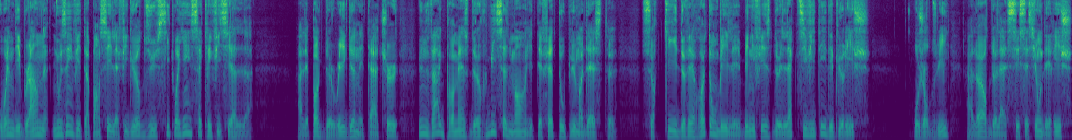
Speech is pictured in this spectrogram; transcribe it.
Wendy Brown nous invite à penser la figure du citoyen sacrificiel. À l'époque de Reagan et Thatcher, une vague promesse de ruissellement était faite aux plus modestes, sur qui devaient retomber les bénéfices de l'activité des plus riches. Aujourd'hui, à l'heure de la sécession des riches,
